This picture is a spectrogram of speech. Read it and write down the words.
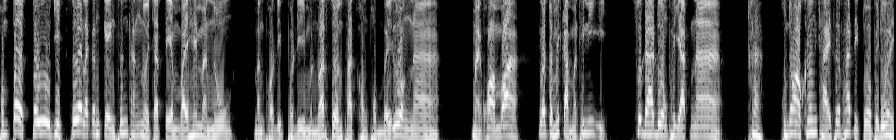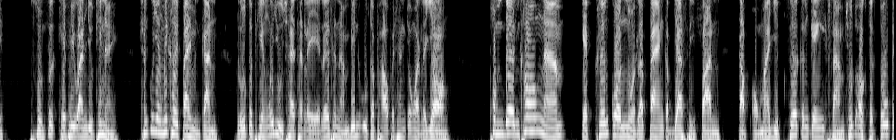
ผมเปิดตู้หยิบเสื้อและกางเกง ซึ่งทั้งหน่วยจัดเตรียมไว้ให้มันนุ่ง มันพอดิบพอดีเหมือนวัดส่วนสัตว์ของผมไว้ล่วงหน้า หมายความว่าเราจะไม่กลับมาที่นี่อีก สุดาดวงพยักหน้า ค่ะ คุณต้องเอาเครื่องใช้เสื้อผ้าติดตัวไปด้วย ศูนย์ฝึก KP1 อยู่ที่ไหน ฉันก็ยังไม่เคยไปเหมือนกัน รู้แต่เพียงว่าอยู่ชายทะเลเลยสนามบินอุตภเปาไปทางจังหวัดระยอง ผมเดินเข้าห้องน้ำเก็บเครื่องโกนหนวดและแปรงกับยาสีฟัน กลับออกมาหยิบเสื้อกางเกงอีก3ชุดออกจากตู้ไป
